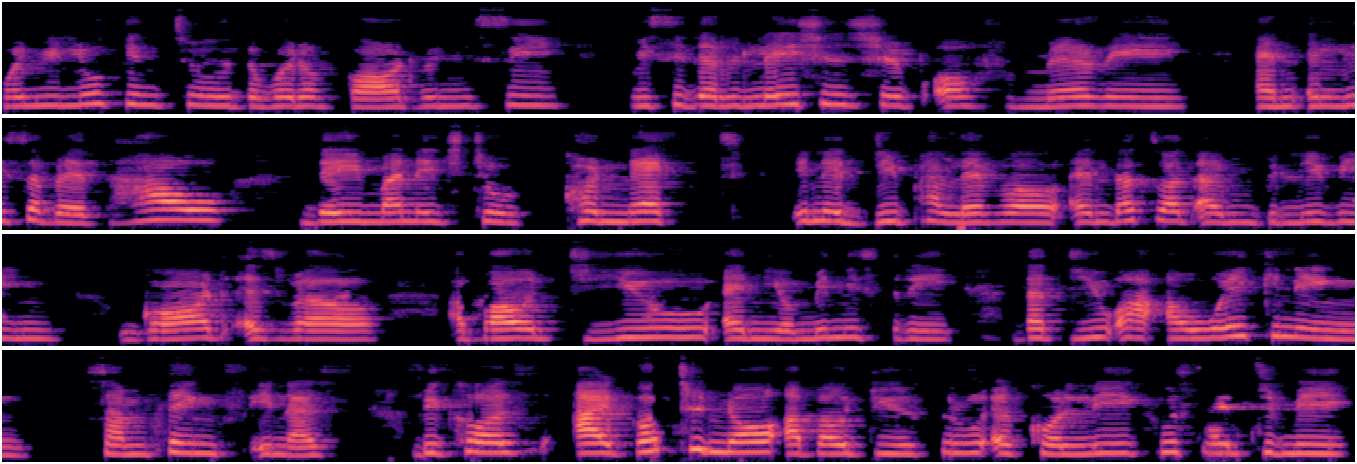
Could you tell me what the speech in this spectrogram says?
when we look into the Word of God, when we see we see the relationship of Mary and Elizabeth, how they managed to connect in a deeper level, and that's what I'm believing God as well about you and your ministry that you are awakening some things in us because I got to know about you through a colleague who said to me,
